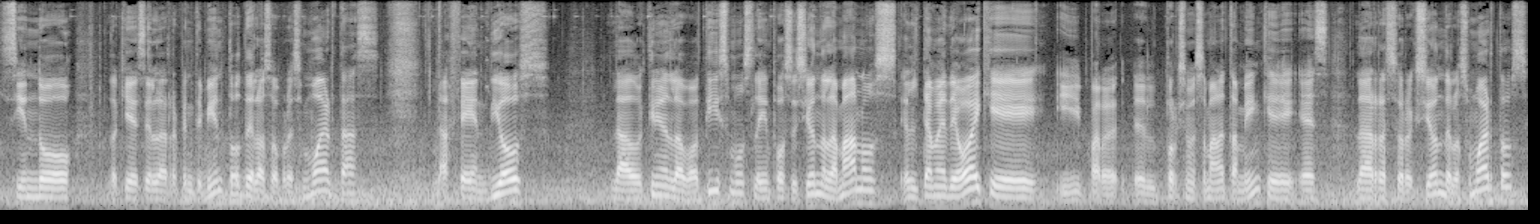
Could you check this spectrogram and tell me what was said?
siendo lo que es el arrepentimiento de las obras muertas, la fe en Dios, la doctrina de los bautismos, la imposición de las manos, el tema de hoy que, y para el próximo semana también, que es la resurrección de los muertos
